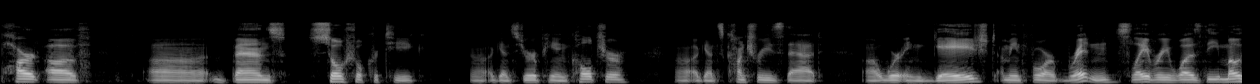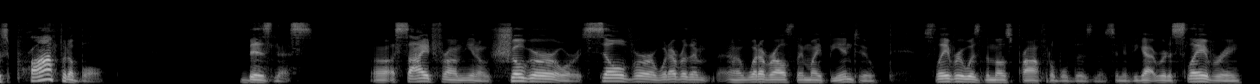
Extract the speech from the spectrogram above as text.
part of uh, Behn's social critique uh, against European culture, uh, against countries that uh, were engaged. I mean, for Britain, slavery was the most profitable business uh, aside from you know sugar or silver or whatever them uh, whatever else they might be into, slavery was the most profitable business. And if you got rid of slavery,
